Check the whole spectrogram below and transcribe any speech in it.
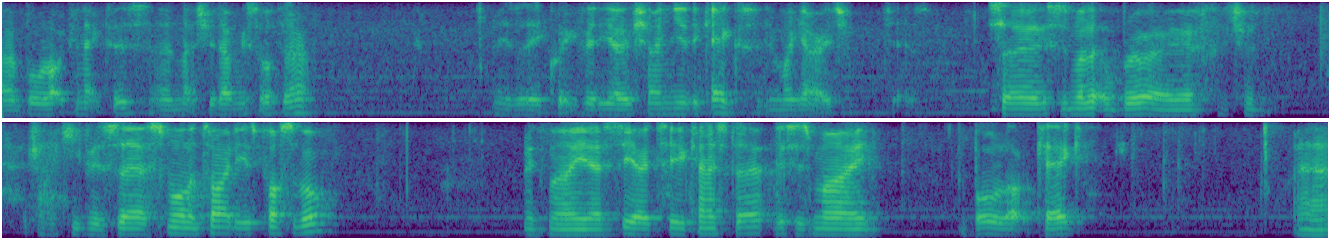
uh, ball lock connectors, and that should have me sorted out. Here's a quick video showing you the kegs in my garage. Cheers. So this is my little brew area, which I try to keep as uh, small and tidy as possible. With my uh, CO2 canister, this is my ball lock keg, uh,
